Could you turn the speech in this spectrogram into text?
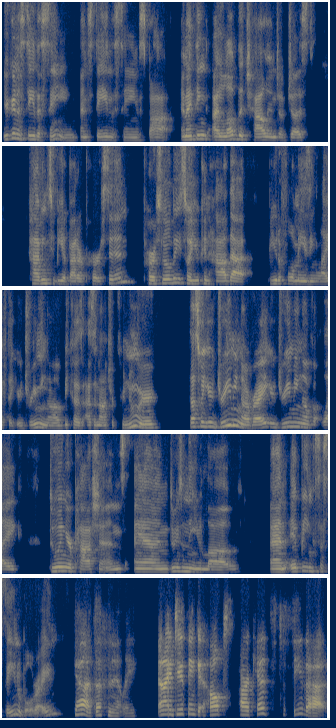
you're going to stay the same and stay in the same spot. And I think I love the challenge of just having to be a better person personally so you can have that beautiful amazing life that you're dreaming of because as an entrepreneur that's what you're dreaming of right? You're dreaming of like doing your passions and doing something you love and it being sustainable right? Yeah definitely. And i do think it helps our kids to see that.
